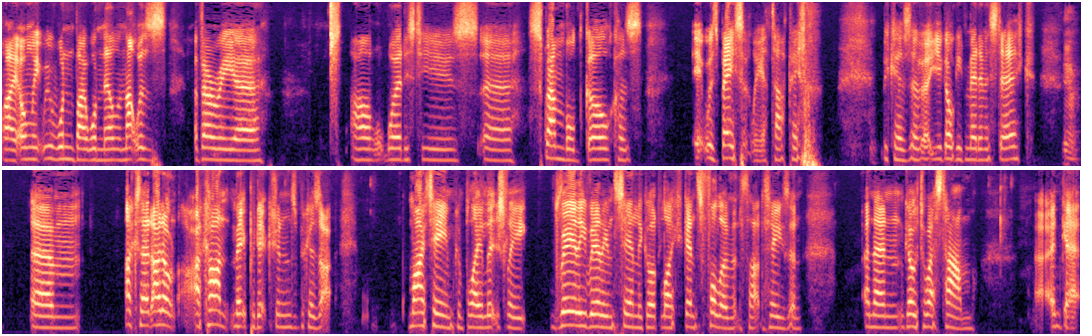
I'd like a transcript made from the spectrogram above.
Like only we won by one 0 and that was a very uh, oh, what word is to use uh, scrambled goal because it was basically a tap in because of, uh, your goalkeeper made a mistake. Yeah. Um, like I said, I don't, I can't make predictions because I, my team can play literally really, really insanely good, like against Fulham at the start of the season, and then go to West Ham and get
